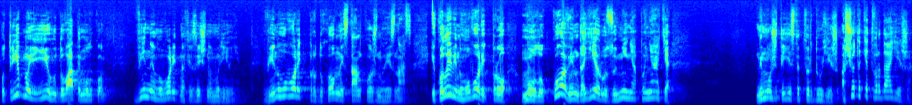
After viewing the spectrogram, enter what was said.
потрібно її годувати молоком. Він не говорить на фізичному рівні. Він говорить про духовний стан кожного із нас. І коли він говорить про молоко, він дає розуміння поняття. Не можете їсти тверду їжу. А що таке тверда їжа?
